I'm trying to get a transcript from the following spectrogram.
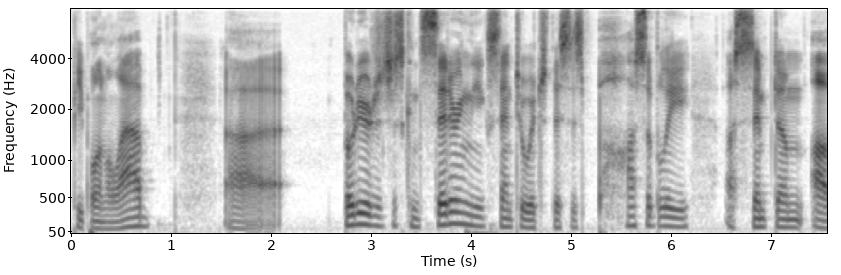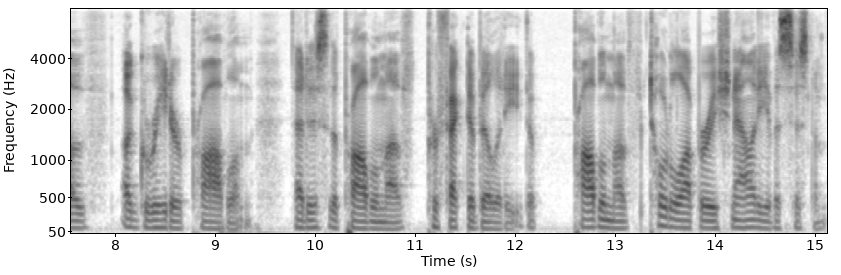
people in a lab. Uh, Baudrillard is just considering the extent to which this is possibly a symptom of a greater problem. That is the problem of perfectibility, the problem of total operationality of a system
